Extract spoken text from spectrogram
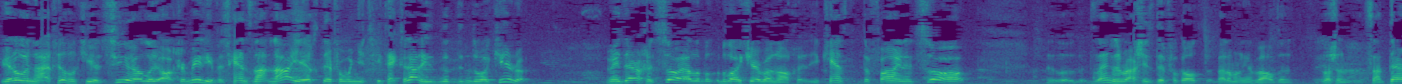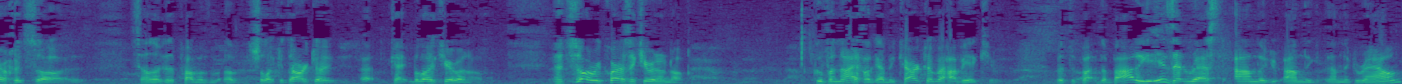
If his hand's not nayich, therefore when you, he takes it out, he didn't do akira. You can't define it so the language of Rashi is difficult, but I don't want to get involved in Russian. It's not derech, it's so. It sounds like a problem of, of Shalak Darka. Uh, okay, below Kirban And so requires a Kirban Anoch. Kufanayach al Gabi Karka Bahavi Akir. But the, the body is at rest on the, on the, on the ground,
